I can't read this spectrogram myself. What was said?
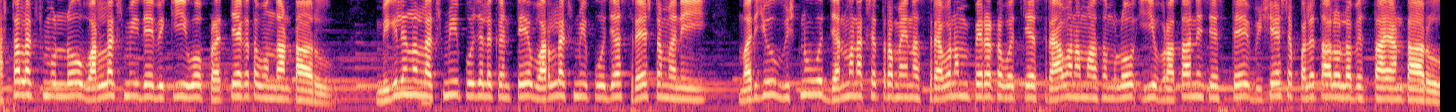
అష్టలక్ష్ముల్లో వరలక్ష్మీదేవికి ఓ ప్రత్యేకత ఉందంటారు. మిగిలిన లక్ష్మీ పూజల కంటే వరలక్ష్మి పూజ శ్రేష్టమని మరియు విష్ణువు జన్మ నక్షత్రమైన శ్రవణం పేరట వచ్చే శ్రావణ మాసంలో ఈ వ్రతాన్ని చేస్తే విశేష ఫలితాలు లభిస్తాయంటారు.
